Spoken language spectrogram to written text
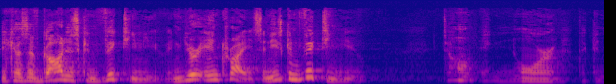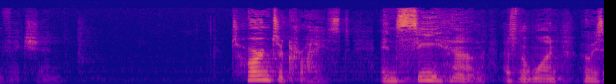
Because if God is convicting you and you're in Christ and He's convicting you, don't ignore the conviction. Turn to Christ and see Him as the one who is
